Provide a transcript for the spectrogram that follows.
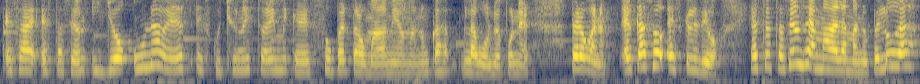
esa estación y yo una vez escuché una historia y me quedé súper traumada, mi mamá nunca la volvió a poner. Pero bueno, el caso es que les digo, esta estación se llamaba La Mano Peluda,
